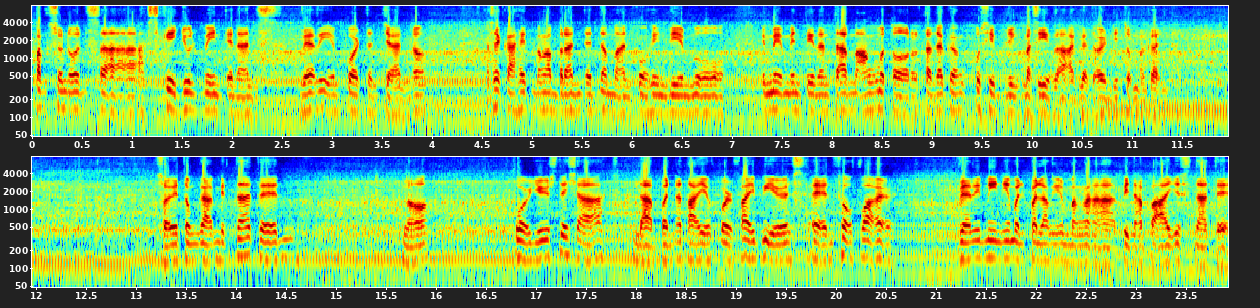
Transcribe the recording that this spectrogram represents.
pagsunod sa scheduled maintenance. Very important yan no? Kasi kahit mga branded naman kung hindi mo i-maintain ng tama ang motor talagang posibleng masira agad or dito maganda. So itong gamit natin no? 4 years na siya laban na tayo for 5 years and so far very minimal pa lang yung mga pinapaayos natin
